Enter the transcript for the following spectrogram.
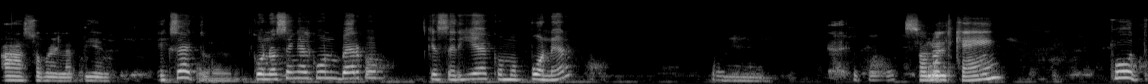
Ah, sobre la piel. Exacto. ¿Conocen algún verbo que sería como poner? Solo el cane. Put.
